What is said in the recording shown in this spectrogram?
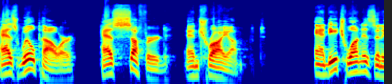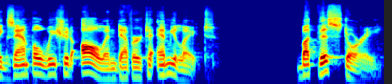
has willpower, has suffered, and triumphed. And each one is an example we should all endeavor to emulate. But this story,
